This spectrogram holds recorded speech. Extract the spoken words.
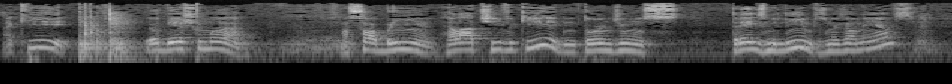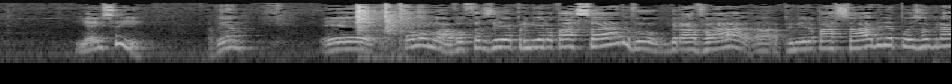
Aqui eu deixo uma, uma sobrinha relativa aqui, em torno de uns 3 milímetros mais ou menos. E é isso aí, tá vendo? É, então vamos lá, vou fazer a primeira passada, vou gravar a primeira passada e depois vou gra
